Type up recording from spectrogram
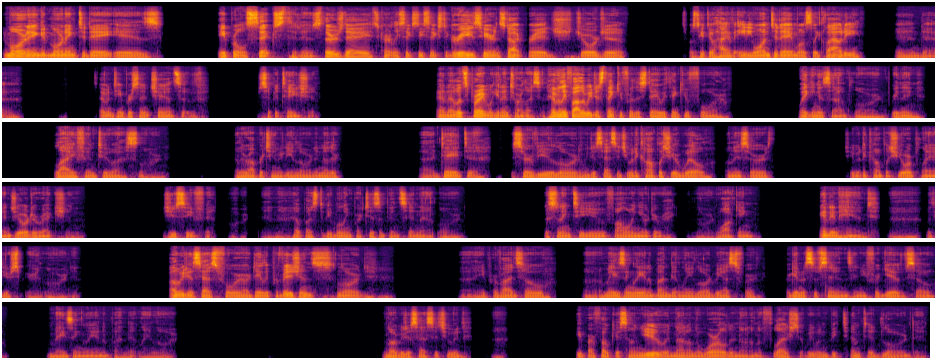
Good morning. Good morning. Today is April 6th. It is Thursday. It's currently 66 degrees here in Stockbridge, Georgia. It's supposed to get to a high of 81 today, mostly cloudy, and uh, 17% chance of precipitation. And uh, let's pray and we'll get into our lesson. Heavenly Father, we just thank you for this day. We thank you for waking us up, Lord, breathing life into us, Lord. Another opportunity, Lord, another uh, day to, to serve you, Lord. And we just ask that you would accomplish your will on this earth. You would accomplish your plans, your direction, as you see fit, Lord. And help us to be willing participants in that, Lord. Listening to you, following your direction, Lord, walking hand in hand uh, with your spirit, Lord. And Father, we just ask for our daily provisions, Lord. Uh, you provide so uh, amazingly and abundantly, Lord. We ask for forgiveness of sins, and you forgive so amazingly and abundantly, Lord. Lord, we just ask that you would uh, keep our focus on you and not on the world and not on the flesh, that we wouldn't be tempted, Lord, that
